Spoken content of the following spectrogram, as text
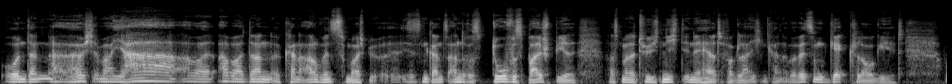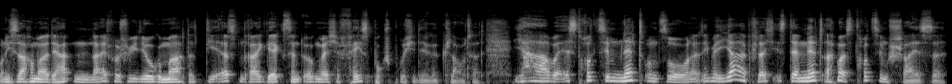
Und dann höre ich immer, ja, aber, aber dann, äh, keine Ahnung, wenn es zum Beispiel, äh, ist ein ganz anderes doofes Beispiel, was man natürlich nicht in der Härte vergleichen kann. Aber wenn es um Gagklau geht und ich sage mal, der hat ein Nightwish-Video gemacht, die ersten drei Gags sind irgendwelche Facebook-Sprüche, die er geklaut hat. Ja, aber er ist trotzdem nett und so. Und dann dachte ich mir, ja, vielleicht ist der nett, aber ist trotzdem scheiße.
